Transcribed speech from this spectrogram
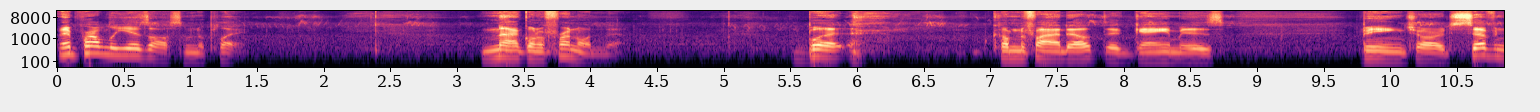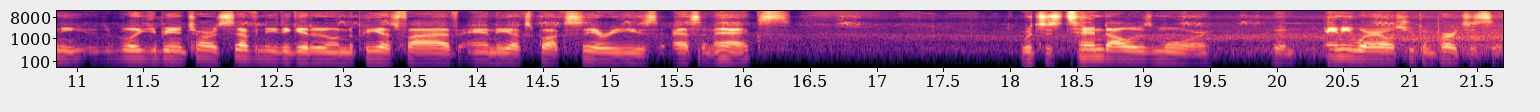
And it probably is awesome to play. Not going to front on that. But come to find out, the game is being charged 70 well you're being charged 70 to get it on the PS5 and the Xbox Series S and X which is $10 more than anywhere else you can purchase it.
